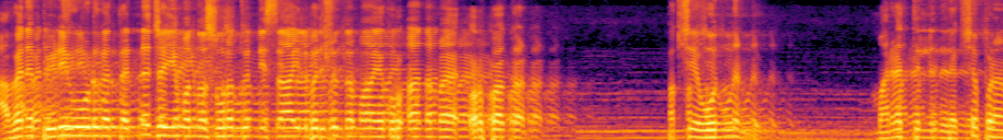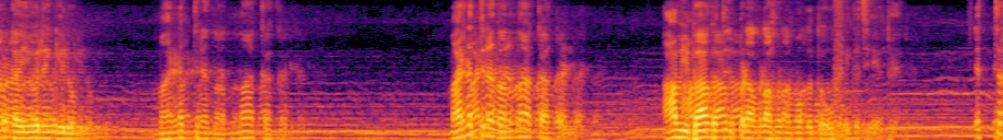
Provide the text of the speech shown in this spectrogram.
അവനെ പിടികൂടുക തന്നെ ചെയ്യുമെന്ന് സൂറത്തു നിസായിൽ പരിശുദ്ധമായ ഖുർആൻ നമ്മെ ഉറപ്പാക്കാൻ. പക്ഷേ ഒന്നുണ്ട്. മരണത്തിൽ നിന്ന് രക്ഷപ്പെടാൻ കഴിയൂലെങ്കിലും മരണത്തിനെ നന്നാക്കാൻ കഴിയും. മരണത്തിനെ നന്നാക്കാൻ കഴിയും. ആ വിഭാഗത്തിൽപ്പെടെ അള്ളാഹു നമുക്ക് തോഫിക്ക് ചെയ്യട്ടെ എത്ര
